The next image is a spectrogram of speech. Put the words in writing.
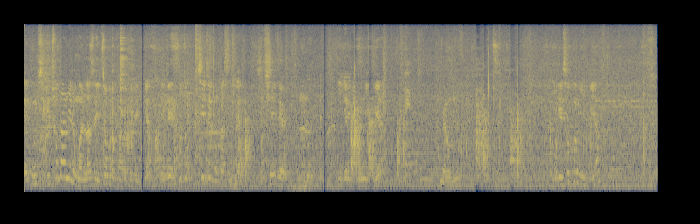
이게 음식이 초 단위로 말라서 이쪽으로 바로 드릴게요. 이게 포도 치즈 돈가스인데요. 치즈, 이게 면이고요. 네. 면, 이게 소금이고요.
